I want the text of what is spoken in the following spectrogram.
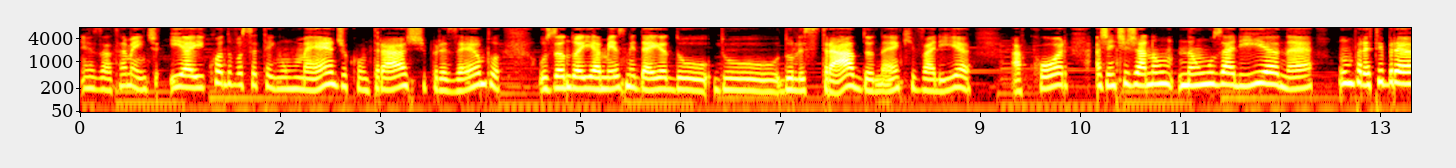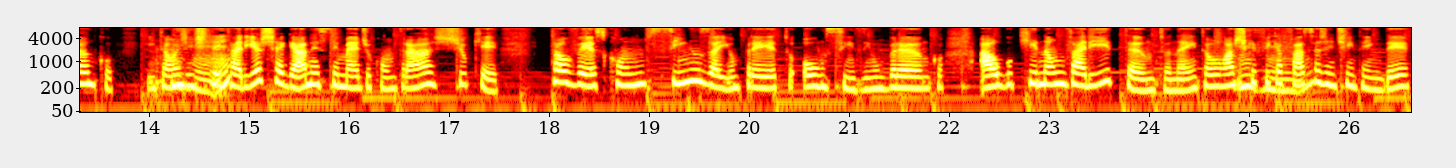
Exatamente. E aí, quando você tem um médio contraste, por exemplo, usando aí a mesma ideia do, do, do listrado, né, que varia a cor, a gente já não, não usaria, né, um preto e branco. Então, a uhum. gente tentaria chegar nesse médio contraste, o quê? Talvez com um cinza e um preto, ou um cinza e um branco, algo que não varie tanto, né? Então, eu acho uhum. que fica uhum. fácil a gente entender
